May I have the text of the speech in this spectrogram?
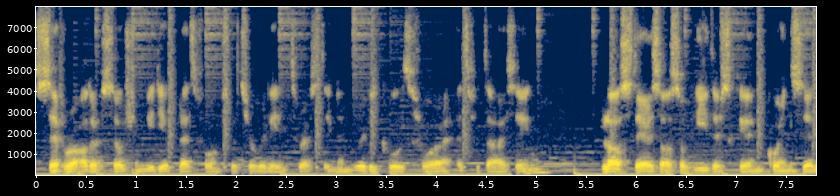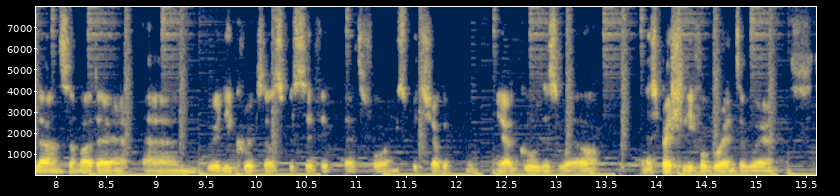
several other social media platforms which are really interesting and really good for advertising. Plus, there's also Etherscan, Coinzilla, and some other um, really crypto-specific platforms, which are yeah good as well, and especially for brand awareness.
